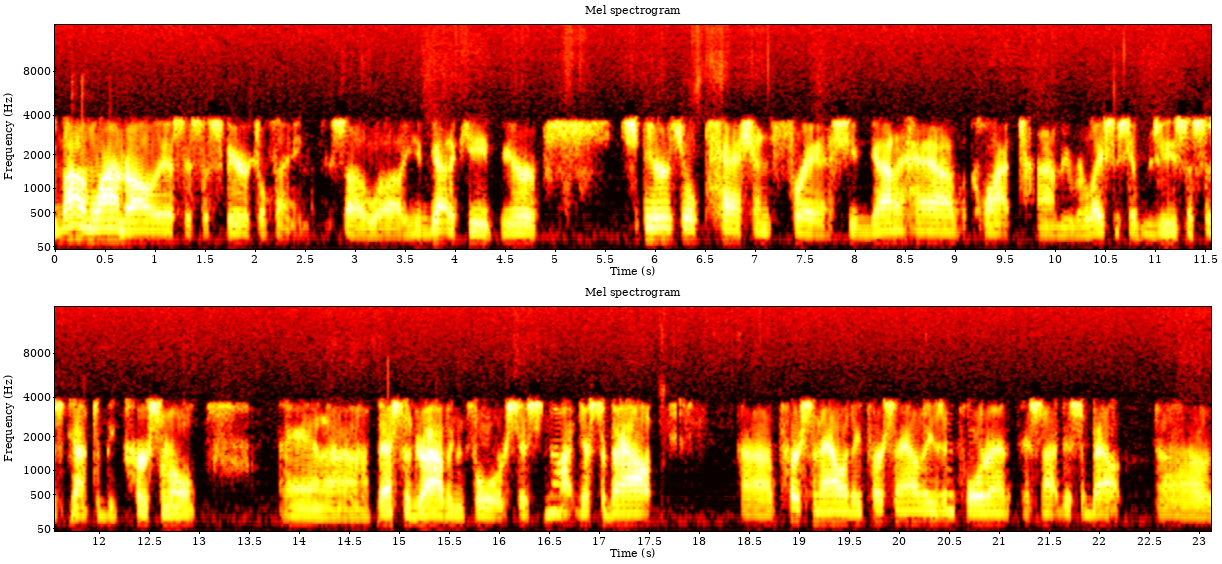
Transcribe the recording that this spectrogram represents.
The bottom line to all this is a spiritual thing. So uh, you've got to keep your spiritual passion fresh. You've got to have a quiet time. Your relationship with Jesus has got to be personal, and uh, that's the driving force. It's not just about uh, personality. Personality is important. It's not just about uh,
